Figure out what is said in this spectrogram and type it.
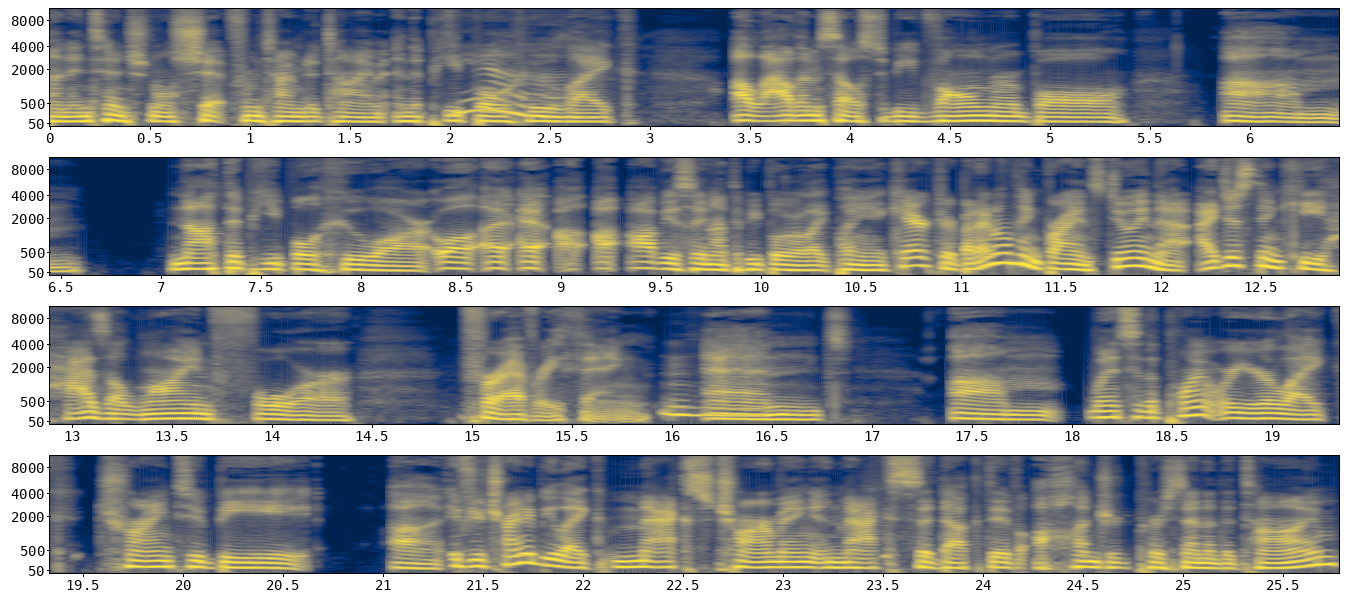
unintentional shit from time to time and the people who like allow themselves to be vulnerable um not the people who are well I, I, obviously not the people who are like playing a character but i don't think brian's doing that. I just think he has a line for for everything. And um when it's to the point where you're like trying to be uh if you're trying to be like max charming and max seductive 100% of the time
